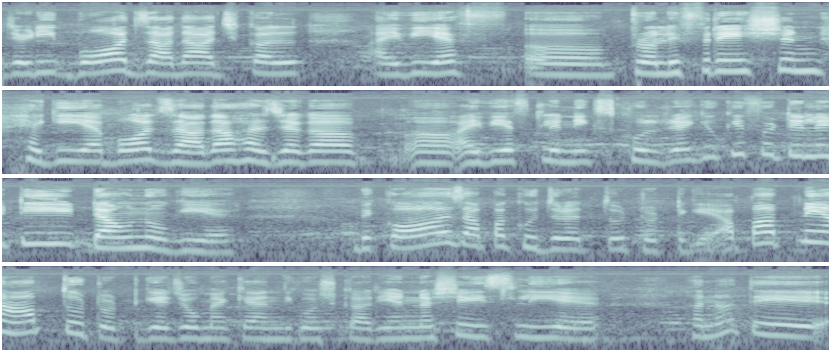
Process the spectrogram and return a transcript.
ਜਿਹੜੀ ਬਹੁਤ ਜ਼ਿਆਦਾ ਅੱਜਕੱਲ ਆਈਵੀਐਫ ਪ੍ਰੋਲੀਫਰੇਸ਼ਨ ਹੈਗੀ ਹੈ ਬਹੁਤ ਜ਼ਿਆਦਾ ਹਰ ਜਗ੍ਹਾ ਆਈਵੀਐਫ ਕਲੀਨਿਕਸ ਖੁੱਲ ਰਹੇ ਕਿਉਂਕਿ ਫਰਟੀਲਿਟੀ ਡਾਊਨ ਹੋ ਗਈ ਹੈ। ਬਿਕੋਜ਼ ਆਪਾਂ ਕੁਦਰਤ ਤੋਂ ਟੁੱਟ ਗਏ ਆਪਾਂ ਆਪਣੇ ਆਪ ਤੋਂ ਟੁੱਟ ਗਏ ਜੋ ਮੈਂ ਕਹਿਣ ਦੀ ਕੋਸ਼ਿਸ਼ ਕਰ ਰਹੀ ਹਾਂ ਨਸ਼ੇ ਇਸ ਲਈ ਹੈ। ਹਨਾ, ਤੇ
